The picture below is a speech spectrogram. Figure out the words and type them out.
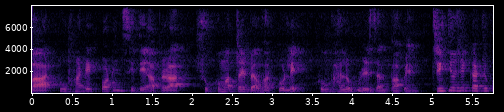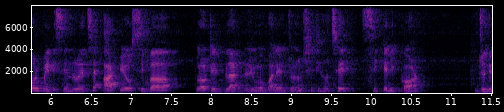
বা টু হান্ড্রেড পটেন্সিতে আপনারা সূক্ষ্মমাত্রায় ব্যবহার করলে খুব ভালো রেজাল্ট পাবেন। তৃতীয় যে কার্যকর মেডিসিন রয়েছে আরপিওসি বা ক্লটেড ব্লাড রিমুভালের জন্য, সেটি হচ্ছে সিকেলিকর্ড যদি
